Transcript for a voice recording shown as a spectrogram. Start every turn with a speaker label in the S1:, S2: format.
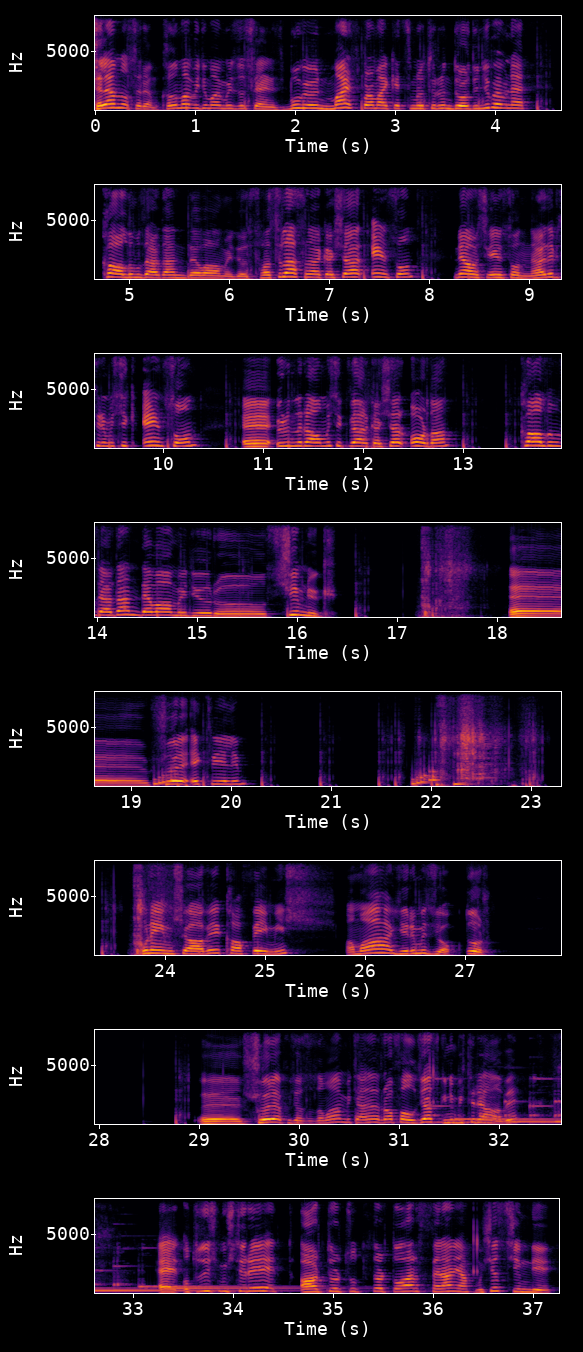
S1: Selam dostlarım. Kanalıma videoma hepiniz hoş geldiniz. Bugün My Supermarket Simulator'ın 4. bölümüne kaldığımız yerden devam ediyoruz. Hatırlarsın arkadaşlar en son ne yapmıştık en son nerede bitirmiştik? En son e, ürünleri almıştık ve arkadaşlar oradan kaldığımız yerden devam ediyoruz. Şimdilik e, şöyle ekleyelim. Bu neymiş abi? Kahveymiş. Ama yerimiz yok. Dur. Ee, şöyle yapacağız o zaman. Bir tane raf alacağız. Günü bitir abi. Evet 33 müşteri artı 34 dolar falan yapmışız şimdi.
